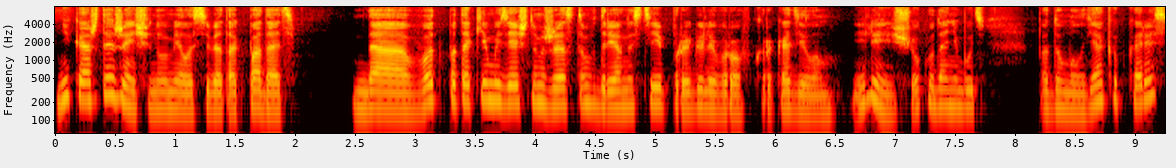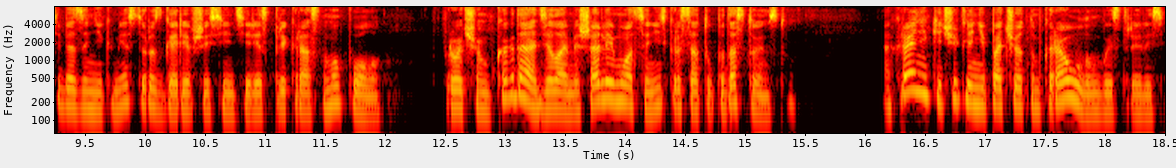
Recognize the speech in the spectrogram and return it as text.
Не каждая женщина умела себя так подать. Да, вот по таким изящным жестам в древности и прыгали в ров крокодилом. Или еще куда-нибудь, подумал Якоб, коря себя за не к месту разгоревшийся интерес к прекрасному полу. Впрочем, когда дела мешали ему оценить красоту по достоинству? Охранники чуть ли не почетным караулом выстроились.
